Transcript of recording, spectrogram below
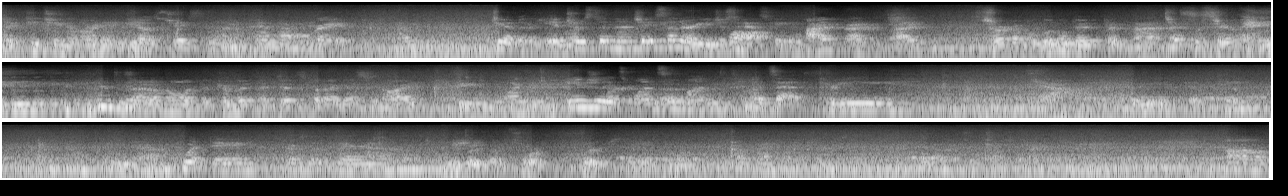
like teaching and learning, yes, Jason and I. right. Do you have any interest in that, Jason, or are you just Well, asking? I, I, I sort of a little bit, but not necessarily, because I don't know what the commitment is, but I guess, you know, I being. Usually part it's of once the- a month, it's at three, Yeah. three fifteen. Yeah. What day, or is it very? Usually the fourth Thursday of the month. Okay. Yeah, that's a tough time. Um,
